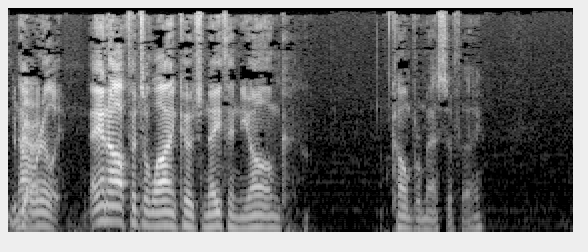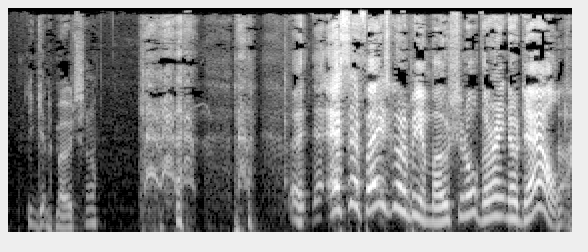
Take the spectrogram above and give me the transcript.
You Not really. And offensive line coach Nathan Young come from SFA. You getting emotional? Uh, SFA is going to be emotional. There ain't no doubt.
